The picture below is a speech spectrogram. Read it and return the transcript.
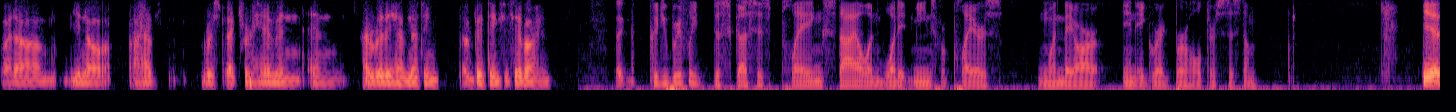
but, um, you know, I have respect for him and, and I really have nothing but good things to say about him. Uh, could you briefly discuss his playing style and what it means for players when they are in a Greg Berhalter system? Yeah,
